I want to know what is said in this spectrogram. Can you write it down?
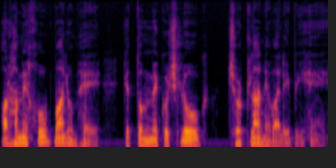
اور ہمیں خوب معلوم ہے کہ تم میں کچھ لوگ جھٹلانے والے بھی ہیں۔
